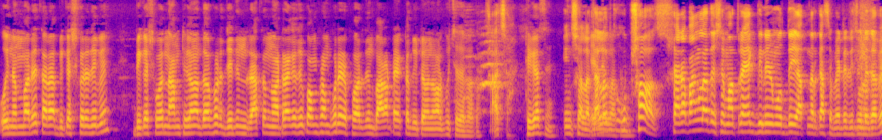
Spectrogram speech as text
ওই নাম্বারে তারা বিকাশ করে দেবে। বিকাশ করে নাম ঠিকানা দেওয়ার পরে যেদিন রাতে নটার আগে যদি কনফার্ম করে পরের দিন বারোটা একটা দুইটা মধ্যে আমার পৌঁছে দেবে আচ্ছা। ঠিক আছে? ইনশাল্লাহ তাহলে খুব সহজ। সারা বাংলাদেশে মাত্র একদিনের মধ্যেই আপনার কাছে ব্যাটারি চলে যাবে।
